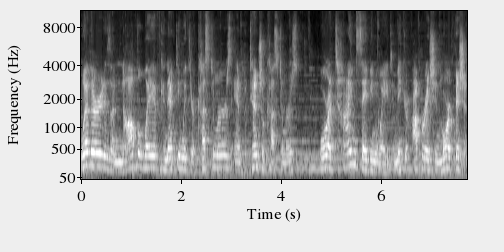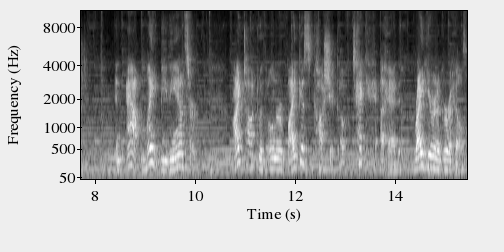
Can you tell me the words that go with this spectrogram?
Whether it is a novel way of connecting with your customers and potential customers, or a time saving way to make your operation more efficient, an app might be the answer. I talked with owner Vikas Kaushik of Tech Ahead right here in Agoura Hills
